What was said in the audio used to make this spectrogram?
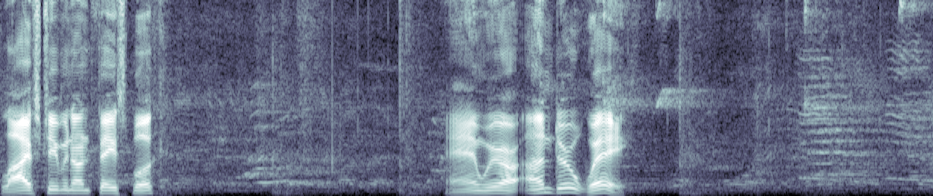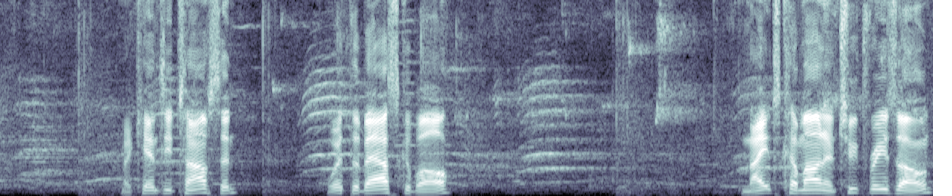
live streaming on Facebook. And we are underway. Mackenzie Thompson with the basketball. Knights come out in 2-3 zone.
